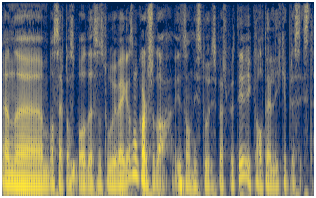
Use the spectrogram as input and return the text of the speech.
Men eh, basert oss på det som sto i VG, som kanskje da, i et sånn historisk perspektiv, ikke alltid er like presist.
